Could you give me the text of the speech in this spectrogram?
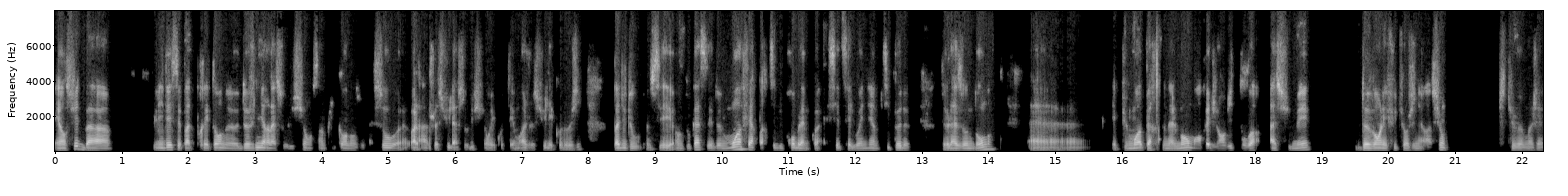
et ensuite, bah, l'idée, c'est pas de prétendre devenir la solution en s'impliquant dans une asso. Euh, voilà, je suis la solution. Écoutez-moi, je suis l'écologie. Pas du tout. C'est, en tout cas, c'est de moins faire partie du problème, quoi. Essayer de s'éloigner un petit peu de, de la zone d'ombre. Euh, et puis moi, personnellement, moi, en fait, j'ai envie de pouvoir assumer devant les futures générations. Si tu veux, moi j'ai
